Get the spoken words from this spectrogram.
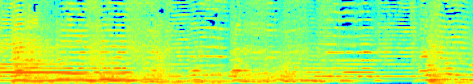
Thank you.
